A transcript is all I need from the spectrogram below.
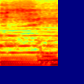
See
